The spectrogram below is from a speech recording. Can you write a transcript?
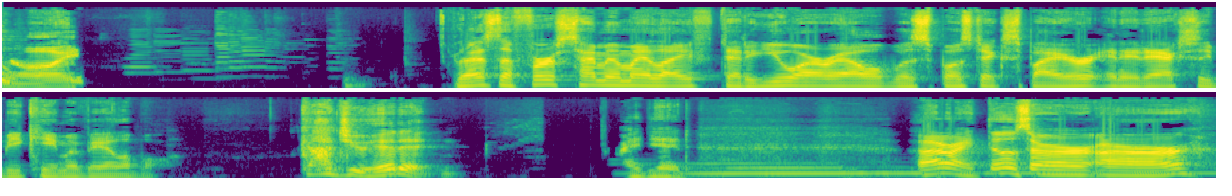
Nice. That's the first time in my life that a URL was supposed to expire and it actually became available. God, you hit it. I did. All right, those are our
